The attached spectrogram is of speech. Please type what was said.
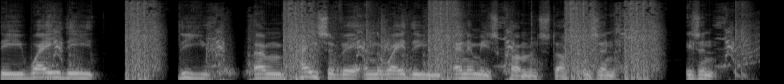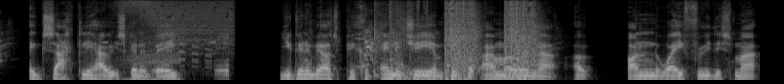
the way the the um pace of it and the way the enemies come and stuff isn't isn't exactly how it's going to be. You're going to be able to pick up energy and pick up ammo and that uh, on the way through this map.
